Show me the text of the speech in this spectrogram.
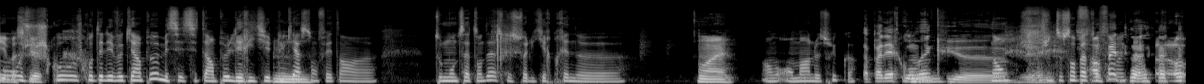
lui on- parce je, que je co- je comptais l'évoquer un peu, mais c'était un peu l'héritier de Mhm. Lucas en fait. hein. Tout le monde s'attendait à ce que ce soit lui qui reprenne euh, ouais. En, en main le truc quoi. T'as pas l'air convaincu. euh, non, je- je ne te sens pas très En fait, convaincu. en,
